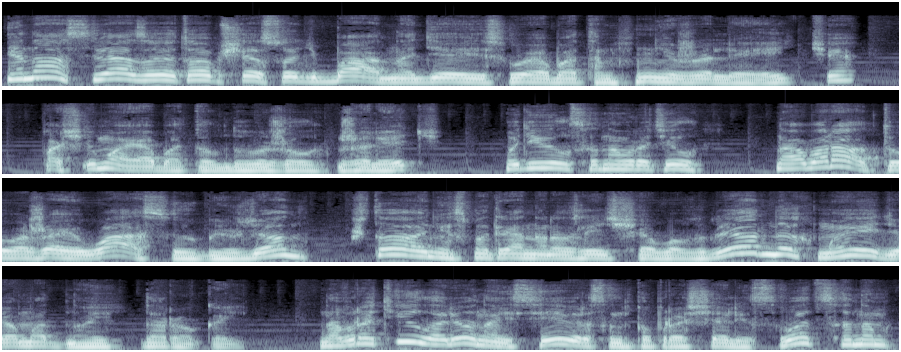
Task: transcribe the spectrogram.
и нас связывает общая судьба. Надеюсь, вы об этом не жалеете». «Почему я об этом должен жалеть?» – удивился Навратил. «Наоборот, уважаю вас и убежден, что, несмотря на различия во взглядах, мы идем одной дорогой. Навратил Алена и Северсон попрощались с Ватсоном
